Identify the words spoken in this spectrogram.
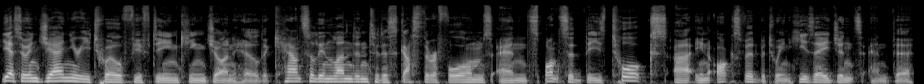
Yeah, so in January 1215, King John held a council in London to discuss the reforms and sponsored these talks uh, in Oxford between his agents and the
